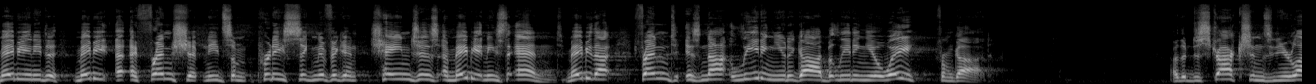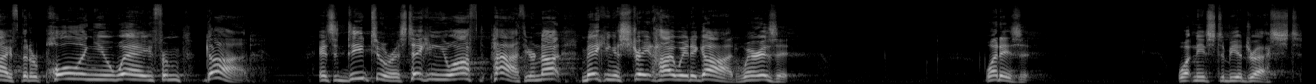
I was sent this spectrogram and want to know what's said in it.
Maybe you need to, maybe a friendship needs some pretty significant changes, and maybe it needs to end. Maybe that friend is not leading you to God, but leading you away from God. Are there distractions in your life that are pulling you away from God? It's a detour, it's taking you off the path. You're not making a straight highway to God. Where is it? What is it? What needs to be addressed?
